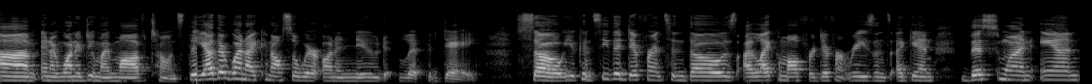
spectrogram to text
um, and I want to do my mauve tones. The other one I can also wear on a nude lip day. So you can see the difference in those. I like them all for different reasons. Again, this one and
